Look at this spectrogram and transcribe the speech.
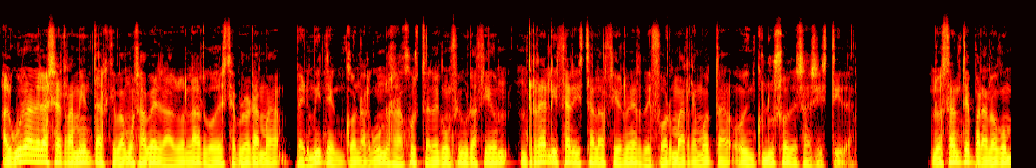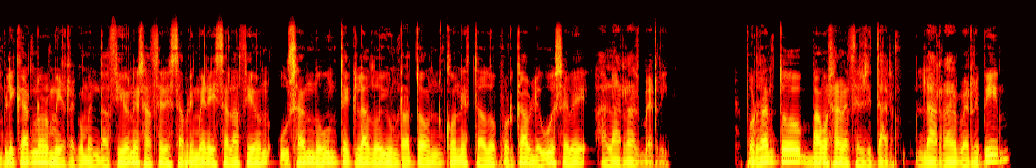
Algunas de las herramientas que vamos a ver a lo largo de este programa permiten con algunos ajustes de configuración realizar instalaciones de forma remota o incluso desasistida. No obstante, para no complicarnos, mi recomendación es hacer esta primera instalación usando un teclado y un ratón conectados por cable USB a la Raspberry. Por tanto, vamos a necesitar la Raspberry Pi,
